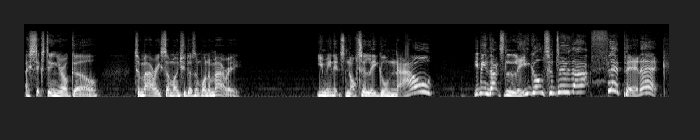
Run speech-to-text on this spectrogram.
a sixteen-year-old girl to marry someone she doesn't want to marry. You mean it's not illegal now? You mean that's legal to do that? Flipping heck.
